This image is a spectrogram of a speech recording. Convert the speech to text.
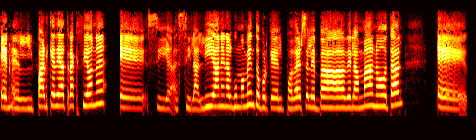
en el parque de atracciones, eh, si, si la lían en algún momento porque el poder se les va de las manos o tal, eh,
